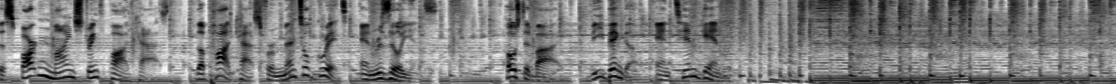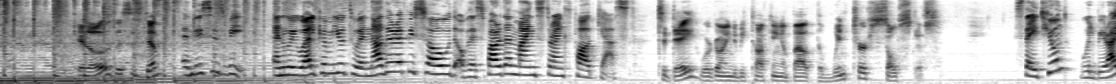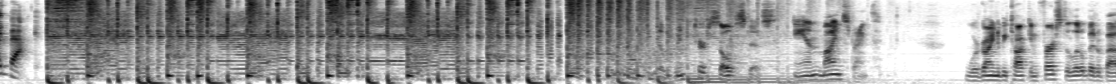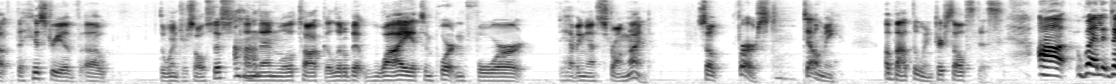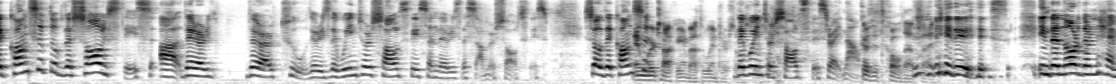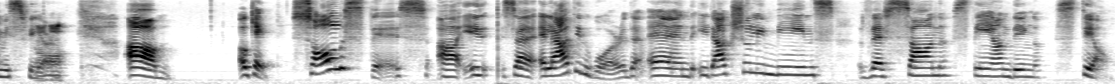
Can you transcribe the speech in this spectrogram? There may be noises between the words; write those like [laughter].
the Spartan Mind Strength Podcast, the podcast for mental grit and resilience. Hosted by V. Binga and Tim Ganley. Hello, this is Tim. And this is V. And we welcome you to another episode of the Spartan Mind Strength Podcast. Today we're going to be talking about the winter solstice. Stay tuned, we'll be right back. Winter solstice and mind strength. We're going to be talking first a little bit about the history of uh, the winter solstice, Uh-huh. and then we'll talk a little bit why it's important for having a strong mind. So, first, tell me about the winter solstice. Uh, well, the concept of the solstice, uh, there are there are two. There is the winter solstice and there is the summer solstice. So the concept. And we're talking about the winter solstice. the winter solstice right now. [laughs] Because it's cold outside. [laughs] it is in the northern hemisphere. Uh-huh. Um, okay, solstice uh, is a, a Latin word and it actually means the sun standing still.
